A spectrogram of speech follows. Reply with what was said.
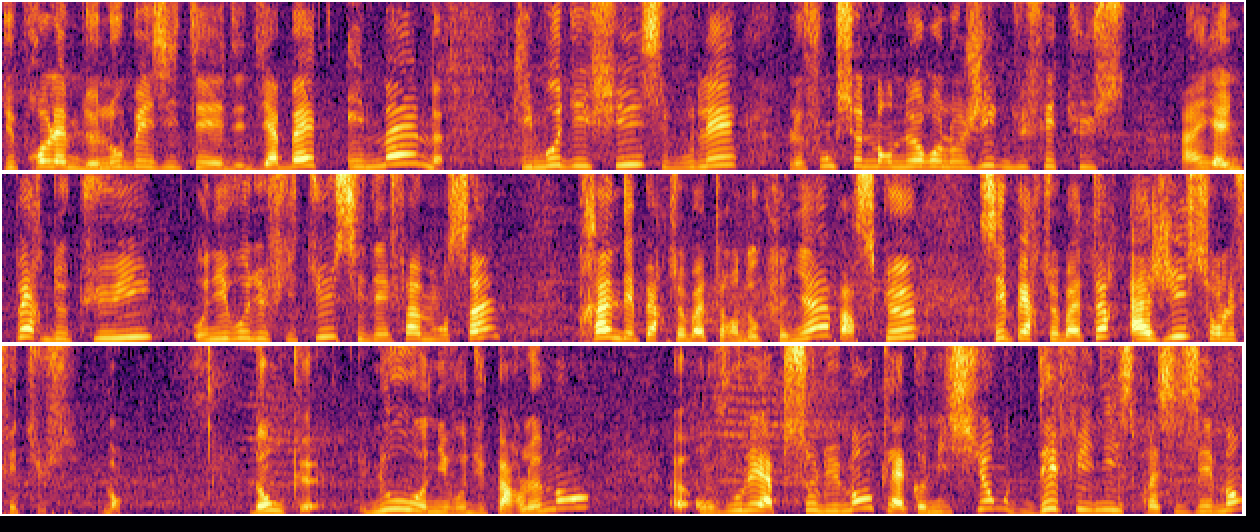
du problème de l'obésité et des diabètes, et même qui modifient, si vous voulez, le fonctionnement neurologique du fœtus. Hein, il y a une perte de QI au niveau du fœtus si des femmes enceintes prennent des perturbateurs endocriniens parce que ces perturbateurs agissent sur le fœtus. Bon. Donc, nous, au niveau du Parlement, euh, on voulait absolument que la Commission définisse précisément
